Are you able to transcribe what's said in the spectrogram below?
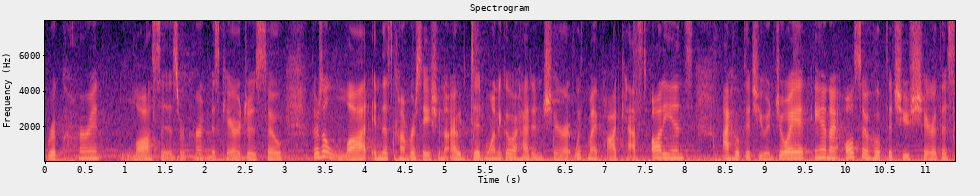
recurrent losses, recurrent miscarriages. So there's a lot in this conversation. I did want to go ahead and share it with my podcast audience. I hope that you enjoy it. And I also hope that you share this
